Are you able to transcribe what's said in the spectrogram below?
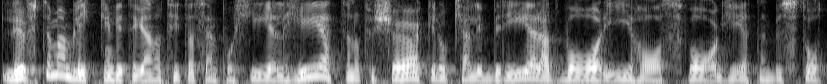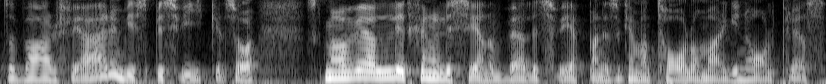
Lyfter man blicken lite grann och tittar sen på helheten och försöker då kalibrera att var i har svagheten bestått och varför är en viss besvikelse. Och ska man vara väldigt generaliserande och väldigt svepande så kan man tala om marginalpress.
